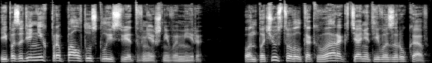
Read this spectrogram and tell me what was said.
и позади них пропал тусклый свет внешнего мира. Он почувствовал, как Варок тянет его за рукав.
